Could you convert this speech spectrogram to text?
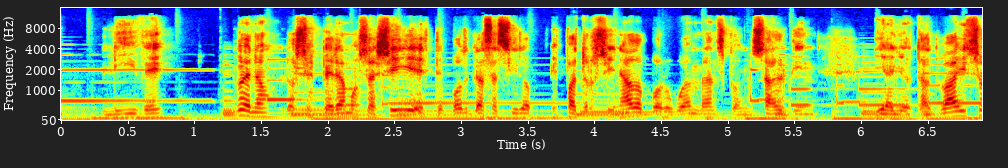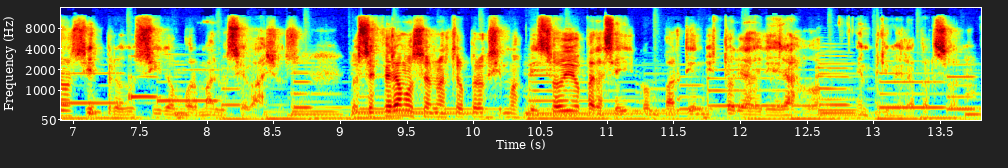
bueno, los esperamos allí. Este podcast ha sido, es patrocinado por Wembrands Consulting y Elliot Advisors y es producido por Malu Ceballos. Los esperamos en nuestro próximo episodio para seguir compartiendo historias de liderazgo en primera persona.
